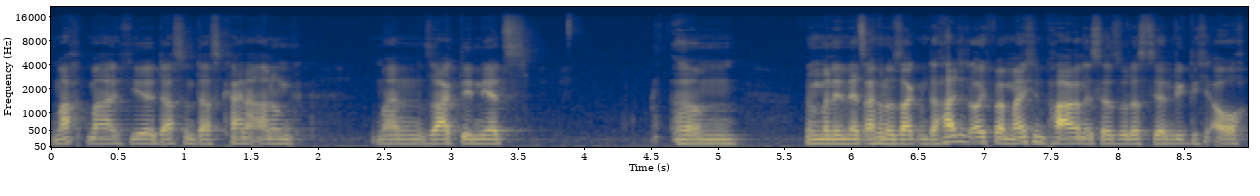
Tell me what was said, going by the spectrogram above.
macht mal hier das und das, keine Ahnung, man sagt denen jetzt, ähm, wenn man denen jetzt einfach nur sagt, unterhaltet euch, bei manchen Paaren ist ja so, dass die dann wirklich auch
